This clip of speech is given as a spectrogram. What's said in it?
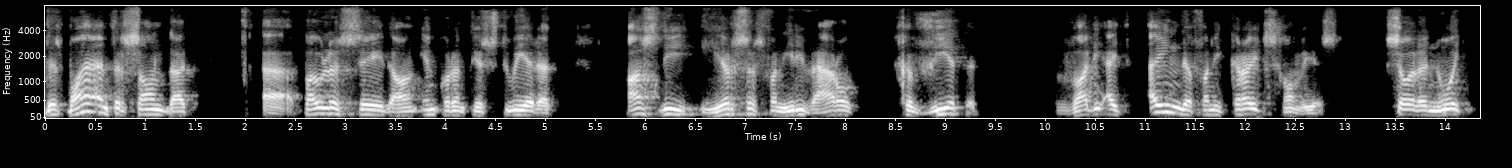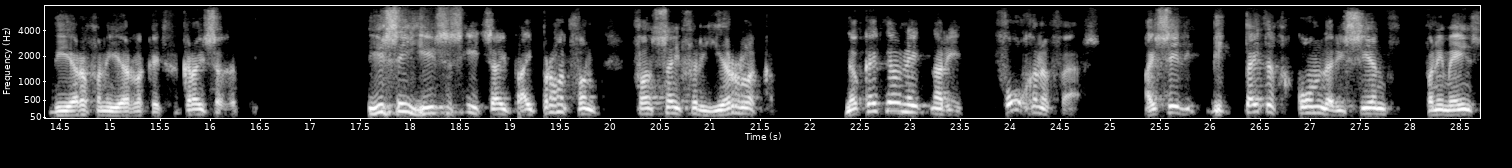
dis baie interessant dat uh Paulus sê daar in 1 Korintiërs 2 dat as die heersers van hierdie wêreld geweet het wat die uiteinde van die kruis gaan wees, sou hulle nooit die Here van die heerlikheid gekruisig het. Hier sê Jesus iets, hy hy praat van van sy verheerliking. Nou kyk nou net na die volgende vers. Hy sê die, die tyd het gekom dat die seun van die mens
